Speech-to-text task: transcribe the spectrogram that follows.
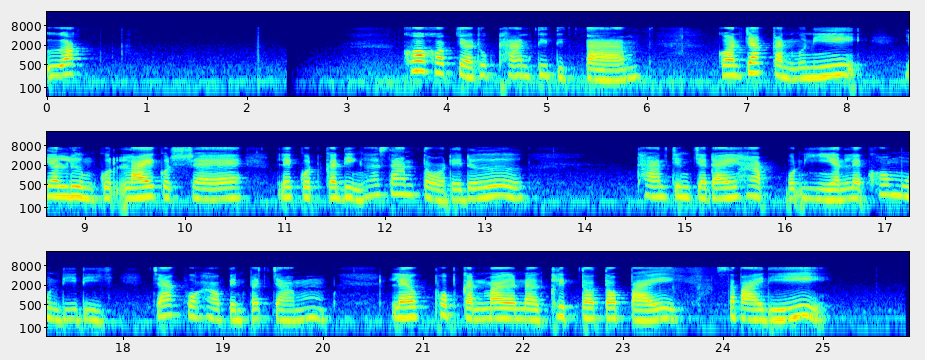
เอือกข้อขอบใจทุกท่านที่ติดตาม ก่อนจากกันมื้อนี้ อย่าลืมกดไลค์ กดแชร์ และกดกระดิ่งให้ซ้ำต่อเด้อท่านจึงจะได้หับบทเรียนและข้อมูลดีๆ จากพวกเราเป็นประจำ แล้วพบกันมาในคลิปต่อๆไป สบายดี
